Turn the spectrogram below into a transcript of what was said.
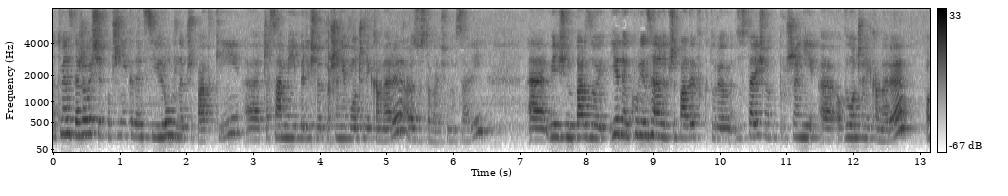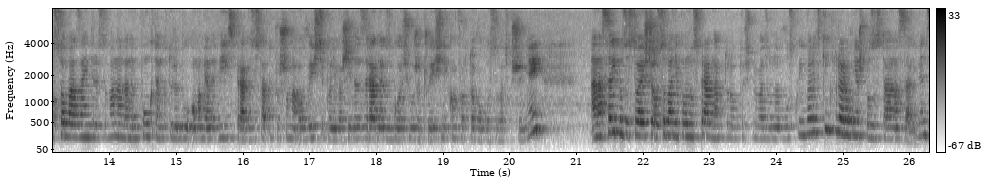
Natomiast zdarzyły się w poprzedniej kadencji różne przypadki. E, Czasami byliśmy proszeni o wyłączenie kamery, ale zostawaliśmy na sali. E, Mieliśmy bardzo jeden kuriozalny przypadek, w którym zostaliśmy poproszeni e, o wyłączenie kamery. Osoba zainteresowana danym punktem, który był omawiany w jej sprawie, została poproszona o wyjście, ponieważ jeden z radnych zgłosił, że czuje się niekomfortowo głosować przy niej. A na sali pozostała jeszcze osoba niepełnosprawna, którą ktoś prowadził na wózku inwalidzkim, która również pozostała na sali, więc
